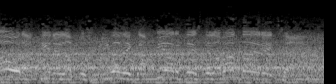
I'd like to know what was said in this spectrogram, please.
Ahora tiene la posibilidad de cambiar desde la banda derecha.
